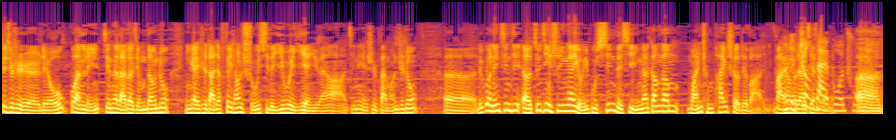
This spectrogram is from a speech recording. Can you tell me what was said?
这就是刘冠霖，今天来到节目当中，应该是大家非常熟悉的一位演员啊。今天也是百忙之中。呃，刘冠霖今天呃最近是应该有一部新的戏，应该刚刚完成拍摄，对吧？马上和大家正在播出。啊，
